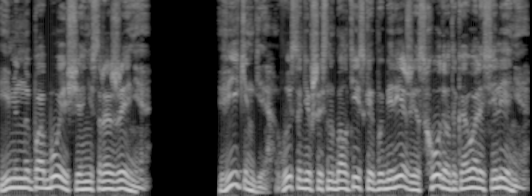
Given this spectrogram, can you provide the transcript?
Именно побоище, а не сражение. Викинги, высадившись на Балтийское побережье, сходу атаковали селение.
